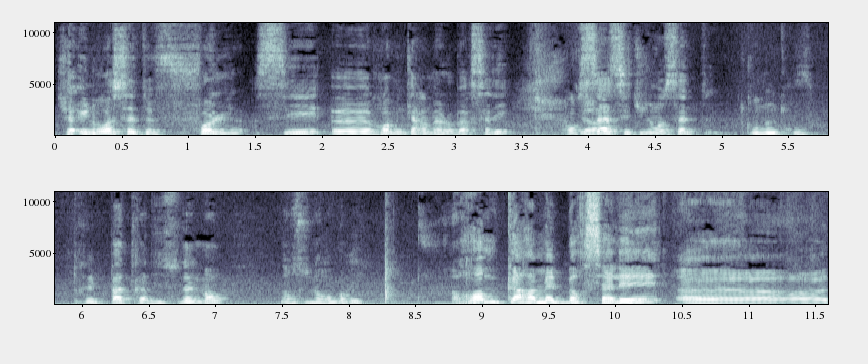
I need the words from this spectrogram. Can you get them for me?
Tu as une recette folle, c'est euh, rhum caramel au beurre salé. Alors Le- ça, c'est une recette qu'on ne trouverait pas traditionnellement dans une rhumerie. Rhum caramel beurre salé, euh,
